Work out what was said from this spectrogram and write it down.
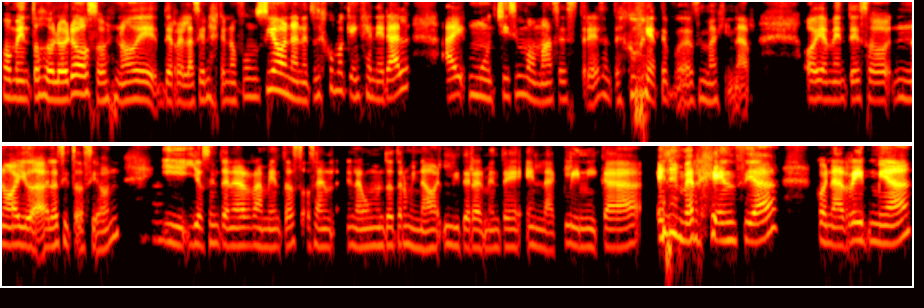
momentos dolorosos, ¿no? De, de, relaciones que no funcionan. Entonces, como que en general hay muchísimo más estrés. Entonces, como ya te puedes imaginar, obviamente eso no ayudaba a la situación y yo sin tener herramientas, o sea, en, en algún momento terminado literalmente en la clínica, en emergencia, con arritmia,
